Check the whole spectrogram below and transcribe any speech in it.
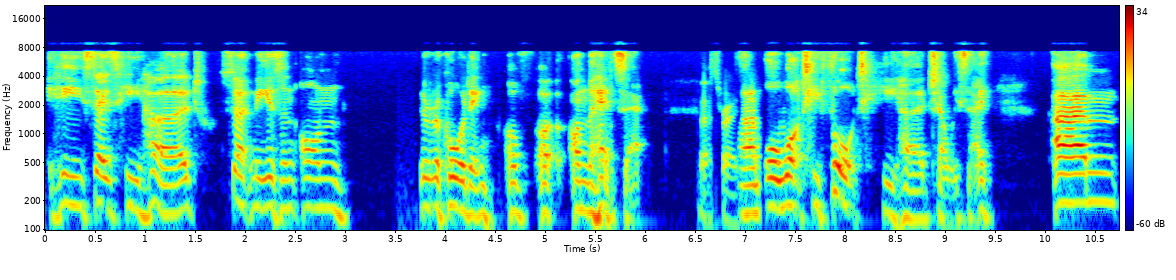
he says he heard certainly isn't on the recording of uh, on the headset. That's right. Um, or what he thought he heard, shall we say? Um,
